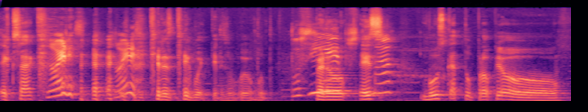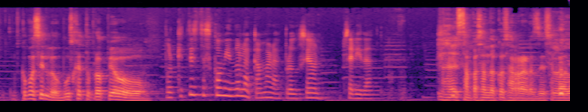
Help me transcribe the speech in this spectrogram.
Exacto. No eres. No eres. tienes, güey, tienes un huevo punto. Pues sí, Pero pues, es, busca tu propio, ¿cómo decirlo? Busca tu propio... ¿Por qué te estás comiendo la cámara? Producción, seriedad. Están pasando cosas raras de ese lado,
